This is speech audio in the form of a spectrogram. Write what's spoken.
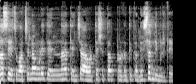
तसेच वाचनामुळे त्यांना त्यांच्या आवडत्या क्षेत्रात प्रगती करण्याची संधी मिळते.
